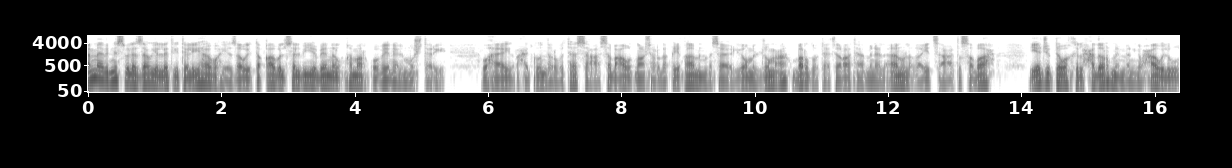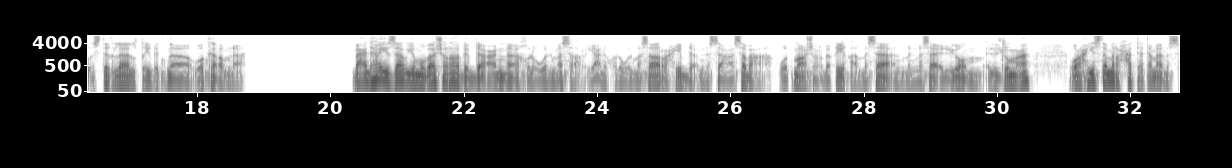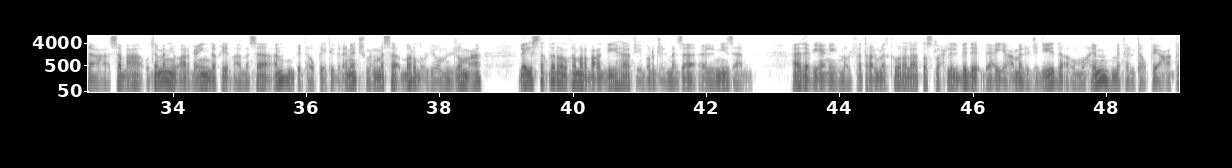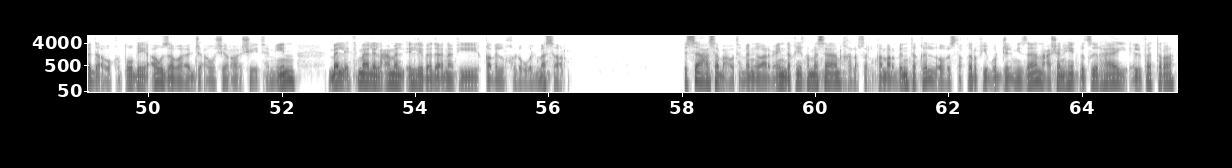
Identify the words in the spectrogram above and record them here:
أما بالنسبة للزاوية التي تليها وهي زاوية تقابل سلبية بين القمر وبين المشتري. وهاي راح تكون ذروتها الساعة 7 و12 دقيقة من مساء اليوم الجمعة برضو تأثيراتها من الآن ولغاية ساعات الصباح. يجب توخي الحذر ممن يحاول استغلال طيبتنا وكرمنا. بعد هاي الزاوية مباشرة بيبدأ عنا خلو المسار يعني خلو المسار رح يبدأ من الساعة سبعة و12 دقيقة مساء من مساء اليوم الجمعة ورح يستمر حتى تمام الساعة سبعة وثمانية وأربعين دقيقة مساء بتوقيت غرينتش من مساء برضو اليوم الجمعة ليستقر القمر بعديها في برج الميزان. هذا بيعني أن الفترة المذكورة لا تصلح للبدء بأي عمل جديد أو مهم مثل توقيع عقد أو خطوبة أو زواج أو شراء شيء ثمين بل إكمال العمل اللي بدأنا فيه قبل خلو المسار. الساعة سبعة وثمانية وأربعين دقيقة مساء خلص القمر بنتقل وبستقر في برج الميزان. عشان هيك بتصير هاي الفترة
